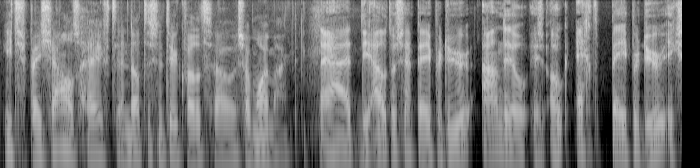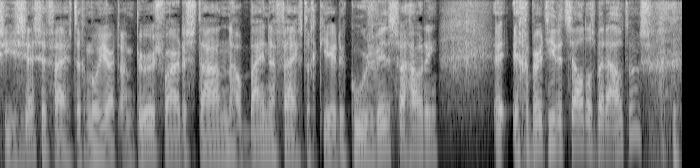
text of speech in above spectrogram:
iets speciaals heeft. En dat is natuurlijk wat het zo, zo mooi maakt. Nou ja, die auto's zijn peperduur. Aandeel is ook echt peperduur. Ik zie 56 miljard aan beurswaarde staan. Nou, bijna 50 keer de koers-winstverhouding. Eh, gebeurt hier hetzelfde als bij de auto's?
